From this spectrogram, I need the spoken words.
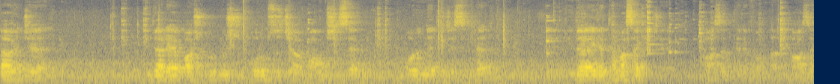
daha önce idareye başvurmuş, olumsuz cevap almış ise onun neticesinde idareyle temasa geçerek bazen telefonla, bazen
